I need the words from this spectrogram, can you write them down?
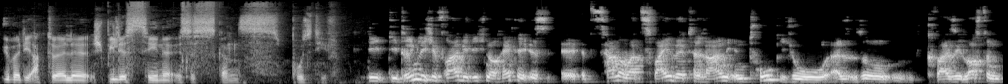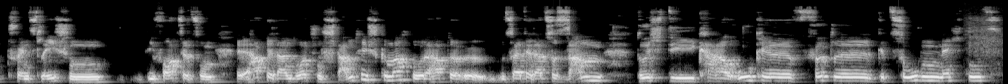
über die aktuelle Spieleszene, ist es ganz positiv die, die dringliche Frage, die ich noch hätte, ist, äh, jetzt haben wir mal zwei Veteranen in Tokio, also so quasi Lost in Translation, die Fortsetzung. Äh, habt ihr da einen deutschen Stammtisch gemacht oder habt ihr, äh, seid ihr da zusammen durch die Karaoke-Viertel gezogen nächtens?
